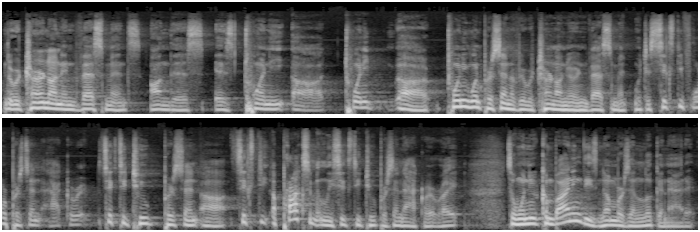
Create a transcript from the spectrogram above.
the return on investments on this is 20, uh, 20, uh, 21% of your return on your investment, which is 64% accurate, 62%, uh, 60, approximately 62% accurate, right? So when you're combining these numbers and looking at it,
